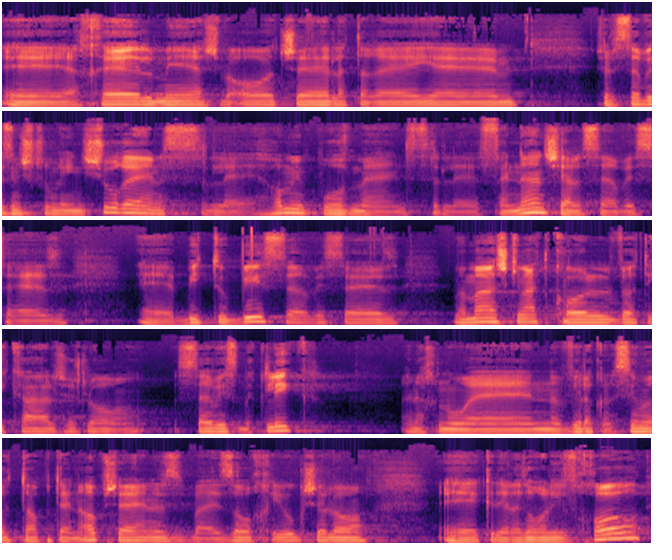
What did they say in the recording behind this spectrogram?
אה, החל מהשוואות של אתרי, של serviceים שקשורים ל-insurance, improvements, ל-financial services, אה, B2B services, ממש כמעט כל vertical שיש לו service בקליק, אנחנו נביא ל-consumer top 10 options באזור חיוג שלו כדי לעזור לבחור.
